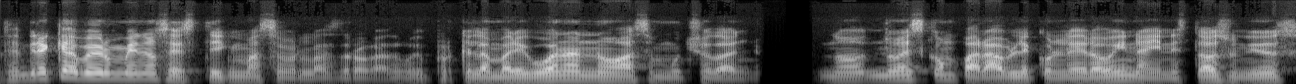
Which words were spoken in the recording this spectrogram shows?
tendría que haber menos estigma sobre las drogas, güey, porque la marihuana no hace mucho daño. No, no es comparable con la heroína y en Estados Unidos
